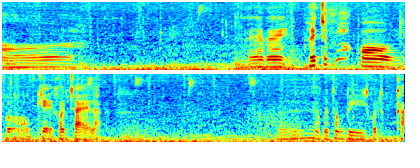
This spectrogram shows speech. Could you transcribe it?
อ๋อยังไง เฮ้ยจุ๊บโอ้โอเคเข้าใจละเออมันต้องมีกลไก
